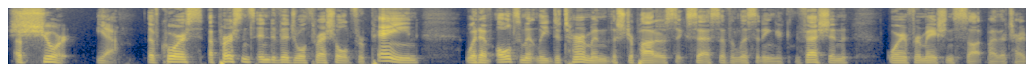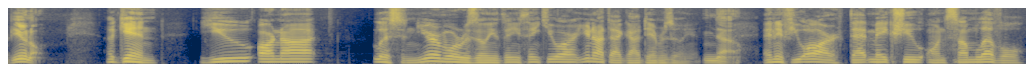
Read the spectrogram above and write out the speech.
Short. Yeah. Of course, a person's individual threshold for pain would have ultimately determined the strappado's success of eliciting a confession or information sought by the tribunal. Again, you are not. Listen, you're more resilient than you think you are. You're not that goddamn resilient. No. And if you are, that makes you, on some level,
